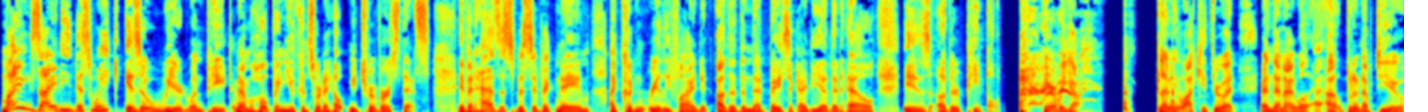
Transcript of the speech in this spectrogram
my anxiety this week is a weird one, Pete, and I'm hoping you can sort of help me traverse this. If it has a specific name, I couldn't really find it other than that basic idea that hell is other people. Here we go. Let me walk you through it and then I will uh, open it up to you.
